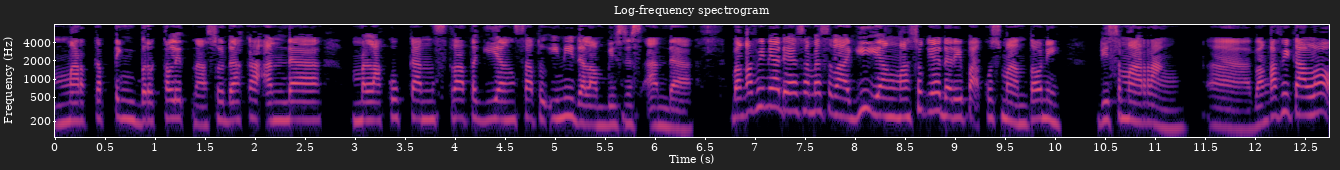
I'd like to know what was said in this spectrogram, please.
marketing berkelit. Nah, sudahkah Anda melakukan strategi yang satu ini dalam bisnis Anda? Bang Kavi ini ada SMS lagi yang masuk ya dari Pak Kusmanto nih di Semarang. Nah, Bang Kavi kalau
